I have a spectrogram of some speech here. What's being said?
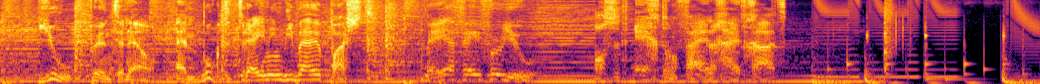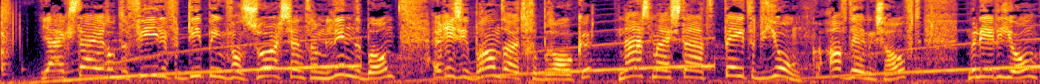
www.bav-4-u.nl en boek de training die bij u past. BHV for You, als het echt om veiligheid gaat. Ja, ik sta hier op de vierde verdieping van Zorgcentrum Lindeboom. Er is hier brand uitgebroken. Naast mij staat Peter de Jong, afdelingshoofd. Meneer de Jong,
